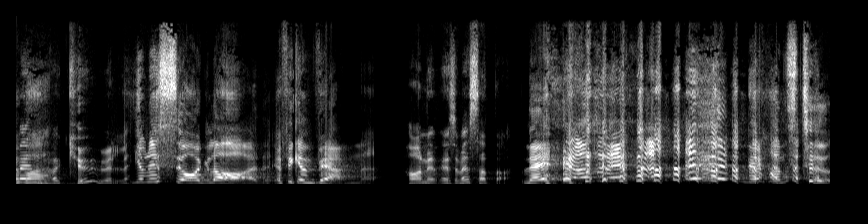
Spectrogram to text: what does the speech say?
Och jag Men bara, vad kul! jag blev så glad. Jag fick en vän. Har han smsat då? Nej, alltså det, det är hans tur.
